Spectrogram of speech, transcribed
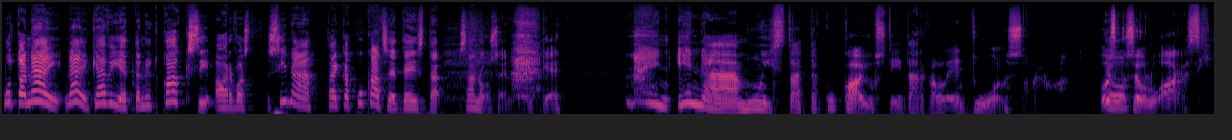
Mutta näin, näin kävi, että nyt kaksi arvast, sinä, tai kuka se teistä sanoi sen oikein? Mä en enää muista, että kuka justiin tarkalleen tuon sanoo. Olisiko Joo. se ollut Arsi?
